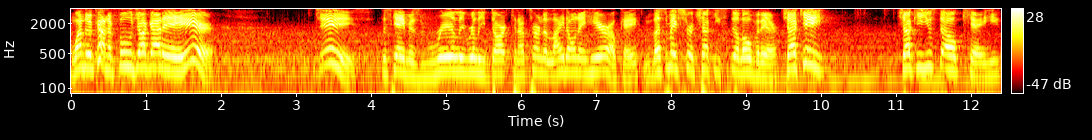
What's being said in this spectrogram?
Wonder what kind of food y'all got in here. Jeez. This game is really, really dark. Can I turn the light on in here? Okay. Let's make sure Chucky's still over there. Chucky! Chucky, you still... Okay, he...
